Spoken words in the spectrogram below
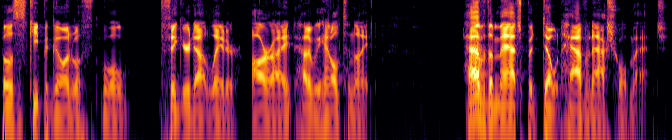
But let's just keep it going. We'll we'll figure it out later. All right. How do we handle tonight? Have the match, but don't have an actual match.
